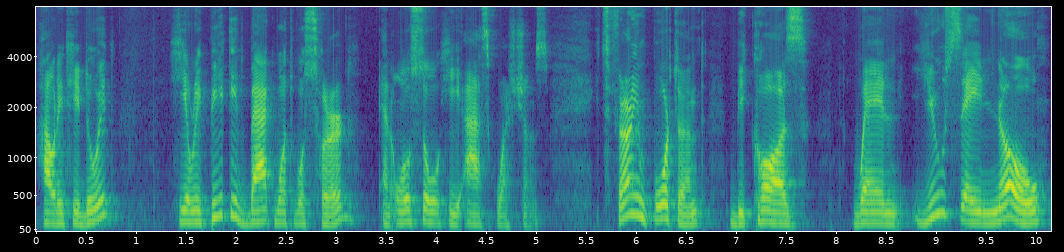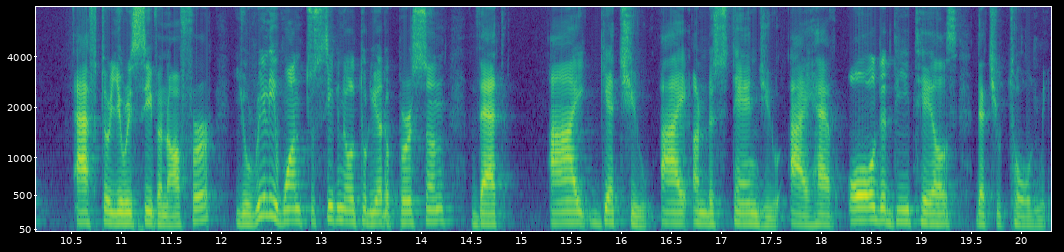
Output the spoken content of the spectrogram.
How did he do it? He repeated back what was heard and also he asked questions. It's very important because when you say no after you receive an offer, you really want to signal to the other person that I get you, I understand you, I have all the details that you told me.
